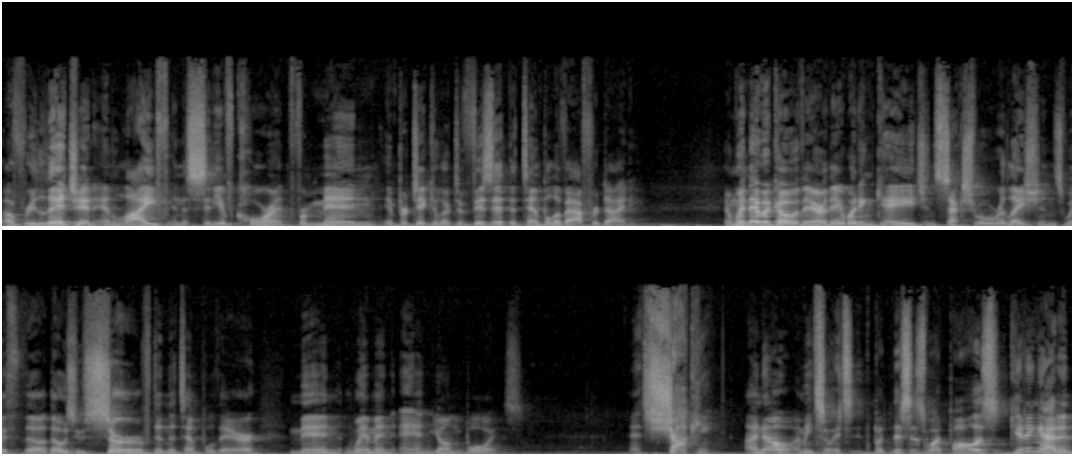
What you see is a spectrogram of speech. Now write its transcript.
of religion and life in the city of Corinth for men in particular to visit the temple of Aphrodite. And when they would go there, they would engage in sexual relations with the, those who served in the temple there men, women, and young boys. It's shocking. I know. I mean, so it's, but this is what Paul is getting at. And,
